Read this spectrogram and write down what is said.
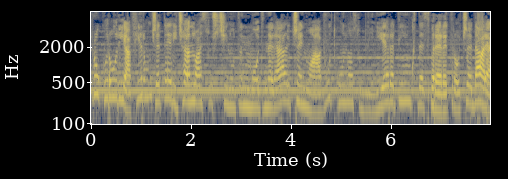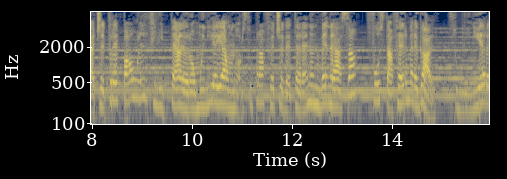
Procurorii afirm că Tericianu a susținut în mod nereal ce nu a avut cu o subliniere timp despre retrocedarea cetre Paul Filipe ale României a unor suprafece de teren în Beneasa, fosta ferme regal, subliniere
